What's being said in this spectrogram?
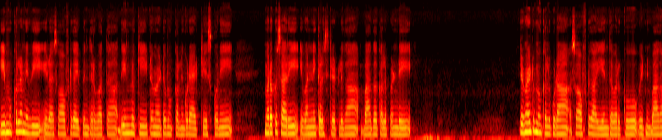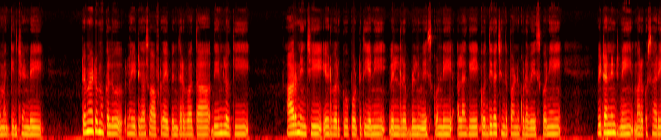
ఈ ముక్కలు అనేవి ఇలా సాఫ్ట్గా అయిపోయిన తర్వాత దీనిలోకి టొమాటో ముక్కల్ని కూడా యాడ్ చేసుకొని మరొకసారి ఇవన్నీ కలిసేటట్లుగా బాగా కలపండి. టొమాటో ముక్కలు కూడా సాఫ్ట్గా అయ్యేంత వరకు వీటిని బాగా మగ్గించండి. టొమాటో ముక్కలు లైట్గా సాఫ్ట్గా అయిపోయిన తర్వాత దీనిలోకి ఆరు నుంచి ఏడు వరకు పొట్టు తీయని వెల్లు రెబ్బల్ని వేసుకోండి. అలాగే కొద్దిగా చింతపండు కూడా వేసుకొని వీటన్నింటిని మరొకసారి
